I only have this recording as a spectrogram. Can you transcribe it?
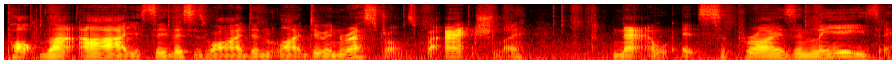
pop that. Ah, you see, this is why I didn't like doing restaurants. But actually, now it's surprisingly easy.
